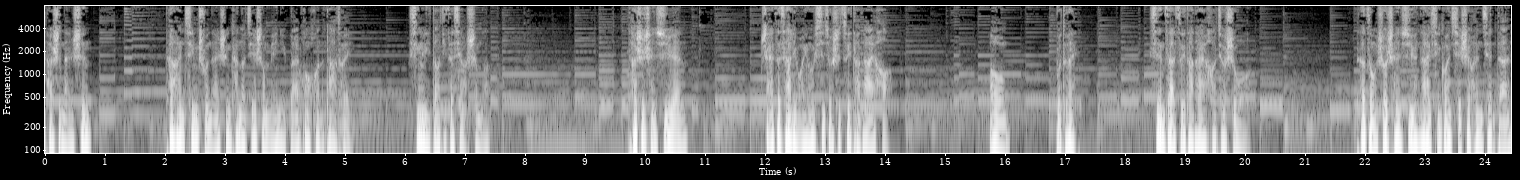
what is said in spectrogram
他是男生。他很清楚男生看到街上美女白晃晃的大腿，心里到底在想什么。他是程序员，宅在家里玩游戏就是最大的爱好。哦，不对，现在最大的爱好就是我。他总说程序员的爱情观其实很简单。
